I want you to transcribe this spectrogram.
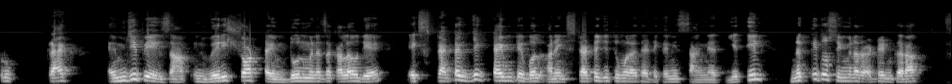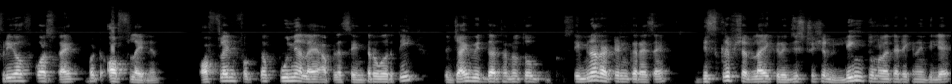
to crack MGP exam in very short time दोन महिन्याचा कालावधी आहे. एक स्ट्रॅटेजिक टाइम टेबल आणि एक स्ट्रॅटेजी तुम्हाला त्या ठिकाणी सांगण्यात येतील. नक्की तो सेमिनार अटेंड करा. फ्री ऑफ कॉस्ट आहे बट ऑफलाईन आहे. ऑफलाईन फक्त पुण्याला आहे आपल्या सेंटरवरती तर ज्या विद्यार्थ्यांना तो सेमिनार अटेंड करायचा आहे डिस्क्रिप्शनला एक रजिस्ट्रेशन लिंक तुम्हाला त्या ठिकाणी दिली आहे.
